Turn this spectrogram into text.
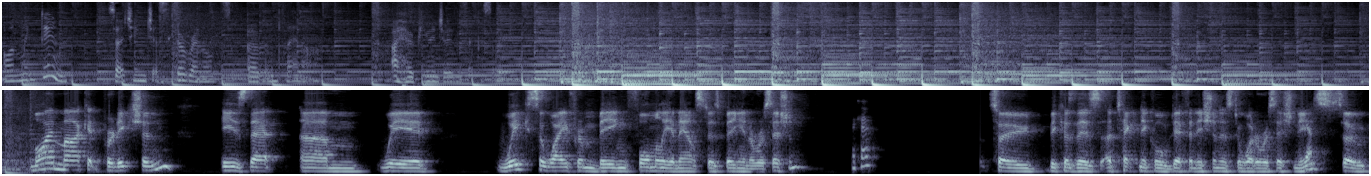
on LinkedIn, searching Jessica Reynolds Urban Planner. I hope you enjoy this episode. My market prediction is that um, we're weeks away from being formally announced as being in a recession. Okay. So, because there's a technical definition as to what a recession is, so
